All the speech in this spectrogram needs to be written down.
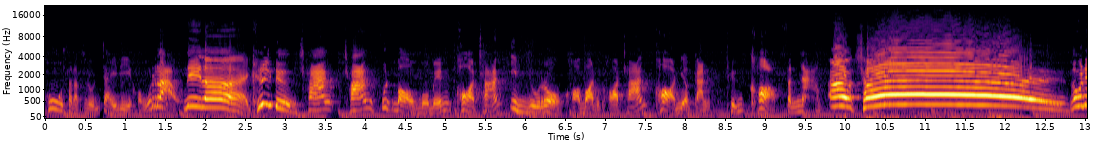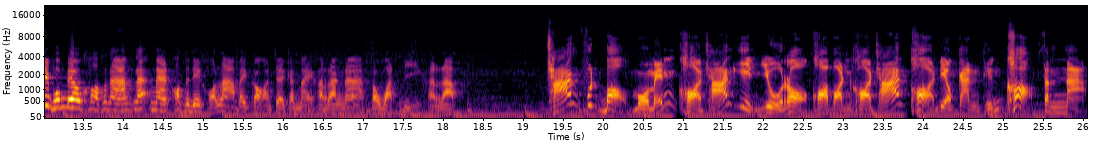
ผู้สนับสนุนใจดีของเรา นี่เลยเครื่องดื่มช้างช้างฟุตบอลโมเมนต์ขอช้างอินยูโรคอบอลคอช้างคอเดียวกันถึงขอบสนามเอ้าเชิญแล้ววันนี้ผมเบลขอบสนาม และ Man of the Day ขอลาไปก่อนเจอกันใหม่ครั้งหน้า สวัสดีครับ ช้างฟุตบอลโมเมนต์ขอช้างอินยูโรขอบอลขอช้างขอเดียวกันถึงขอบสนาม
